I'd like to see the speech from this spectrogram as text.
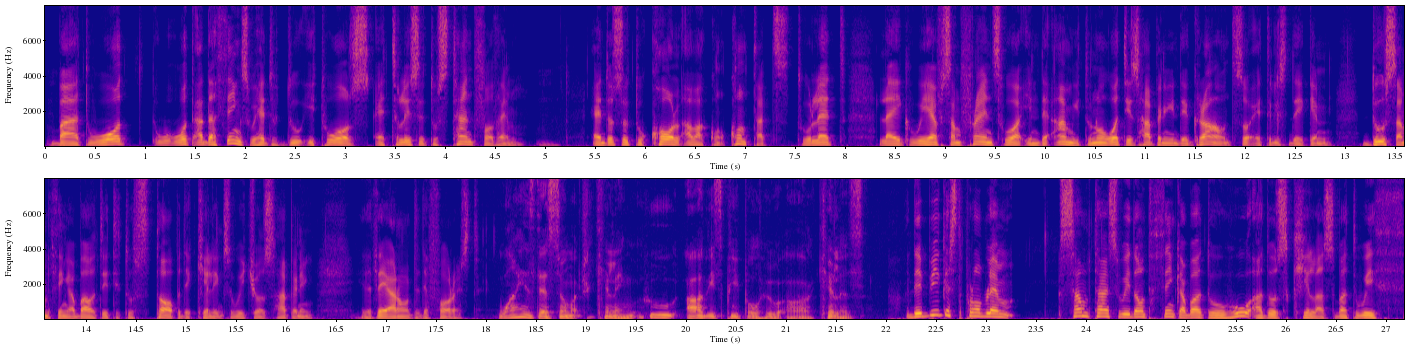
But what what other things we had to do it was at least to stand for them and also to call our contacts to let like we have some friends who are in the army to know what is happening in the ground so at least they can do something about it to stop the killings which was happening there around the forest Why is there so much killing? Who are these people who are killers? the biggest problem sometimes we don't think about who are those killers but with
